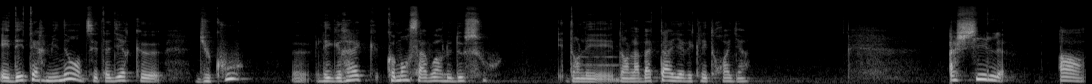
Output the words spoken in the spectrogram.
est déterminante, c'est-à-dire que du coup, euh, les Grecs commencent à avoir le dessous dans, la bataille avec les Troyens. Achille a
